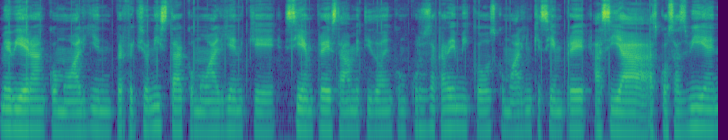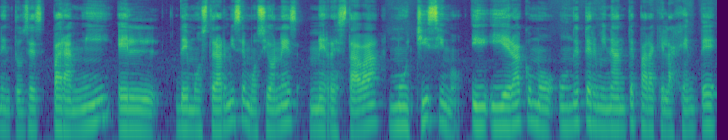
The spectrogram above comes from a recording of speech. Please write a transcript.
me vieran como alguien perfeccionista, como alguien que siempre estaba metido en concursos académicos, como alguien que siempre hacía las cosas bien, entonces para mí el demostrar mis emociones me restaba muchísimo y, y era como un determinante para que la gente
